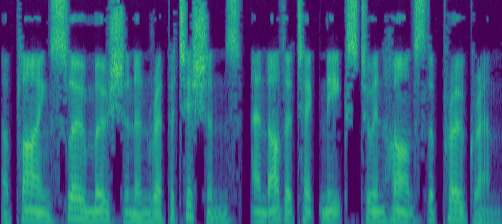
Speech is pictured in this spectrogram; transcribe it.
applying slow motion and repetitions, and other techniques to enhance the program.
